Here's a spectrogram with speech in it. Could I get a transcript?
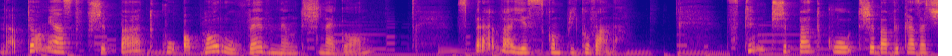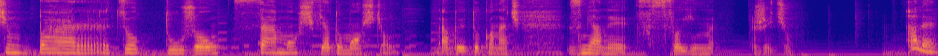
Natomiast w przypadku oporu wewnętrznego sprawa jest skomplikowana. W tym przypadku trzeba wykazać się bardzo dużą samoświadomością, aby dokonać zmiany w swoim życiu. Ale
